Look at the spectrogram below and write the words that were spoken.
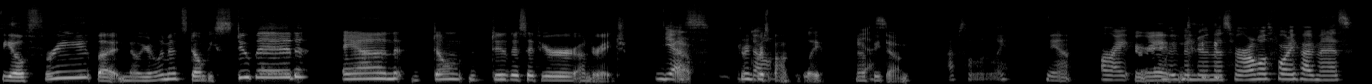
feel free, but know your limits. Don't be stupid. And don't do this if you're underage. yes. Drink Don't. responsibly. Don't be dumb. Absolutely. Yeah. All right. All right. We've been doing this for almost 45 minutes.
